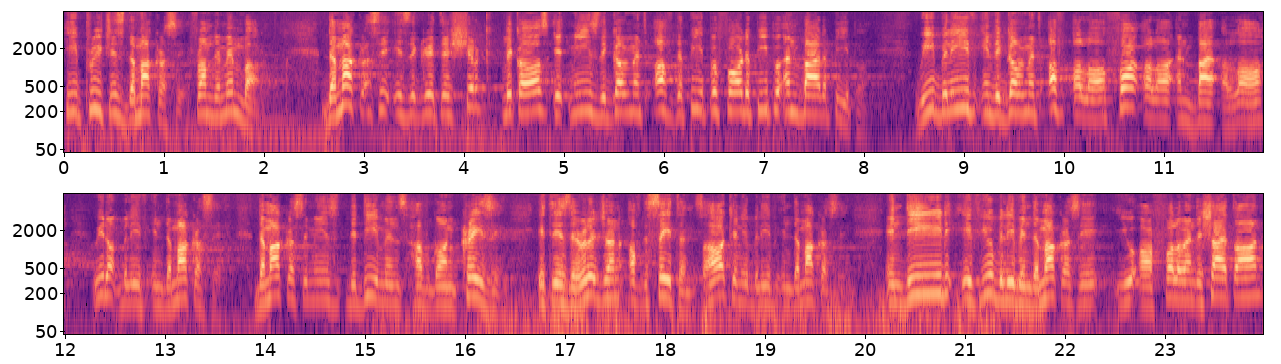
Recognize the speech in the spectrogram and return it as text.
He preaches democracy from the Mimbar. Democracy is the greatest shirk because it means the government of the people, for the people, and by the people. We believe in the government of Allah, for Allah, and by Allah. We don't believe in democracy. Democracy means the demons have gone crazy. It is the religion of the Satan. So, how can you believe in democracy? Indeed, if you believe in democracy, you are following the shaitan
